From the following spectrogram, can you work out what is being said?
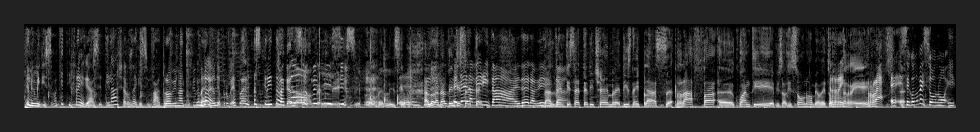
E lui mi disse: Ma che ti frega? Se ti lascia, lo sai che si fa? Trovi un altro più bello, bello. che problema. E poi ha scritto la canzone. No, bellissimo. bellissimo, bellissimo. Allora, dal Ed è la 27 verità, ed è la verità. Dal 27 dicembre Disney Plus Raffa, eh, quanti episodi sono? Abbiamo detto Tre. tre. Eh, eh, secondo me sono i-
